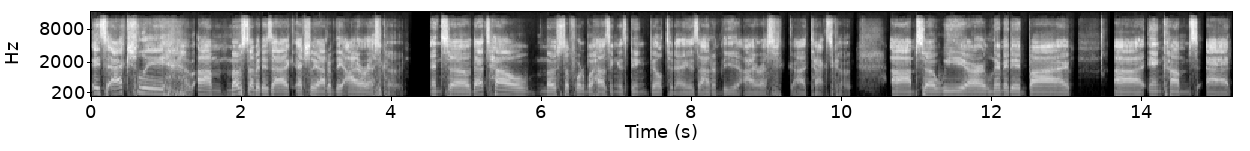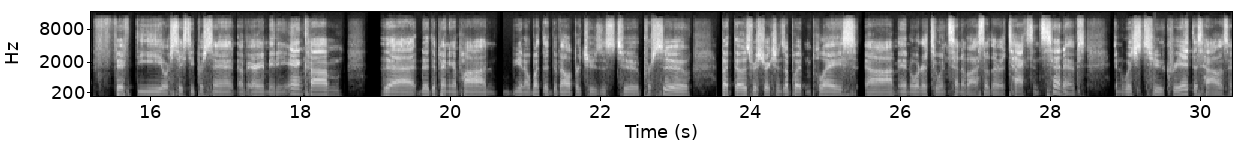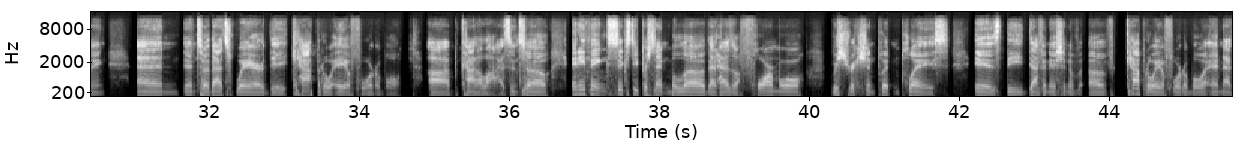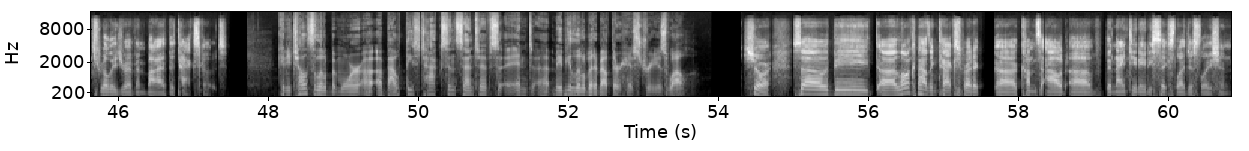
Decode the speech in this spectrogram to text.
It's actually, um, most of it is actually out of the IRS code. And so that's how most affordable housing is being built today is out of the IRS uh, tax code. Um, so we are limited by uh, incomes at 50 or 60% of area median income, that depending upon you know what the developer chooses to pursue but those restrictions are put in place um, in order to incentivize. So there are tax incentives in which to create this housing and and so that's where the capital a affordable uh, kind of lies. And so anything 60% below that has a formal restriction put in place is the definition of, of capital a affordable and that's really driven by the tax codes can you tell us a little bit more uh, about these tax incentives and uh, maybe a little bit about their history as well? Sure. So the uh, low income housing tax credit uh, comes out of the 1986 legislation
